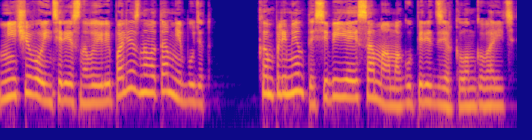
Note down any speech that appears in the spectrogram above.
ничего интересного или полезного там не будет. Комплименты себе я и сама могу перед зеркалом говорить.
